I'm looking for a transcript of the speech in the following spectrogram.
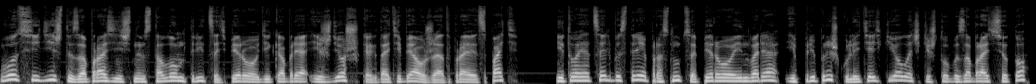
Вот сидишь ты за праздничным столом 31 декабря и ждешь, когда тебя уже отправят спать, и твоя цель быстрее проснуться 1 января и в припрыжку лететь к елочке, чтобы забрать все то,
